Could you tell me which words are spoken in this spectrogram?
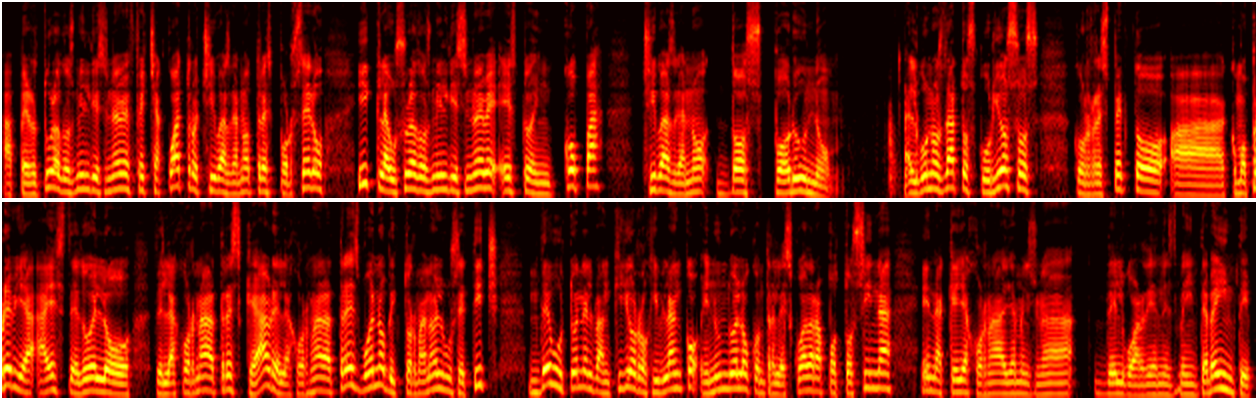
Apertura 2019, fecha 4, Chivas ganó 3 por 0, y Clausura 2019, esto en Copa, Chivas ganó 2 por 1 algunos datos curiosos con respecto a, como previa a este duelo de la jornada 3 que abre la jornada 3. Bueno, Víctor Manuel Bucetich debutó en el banquillo rojiblanco en un duelo contra la escuadra potosina en aquella jornada ya mencionada del Guardianes 2020.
